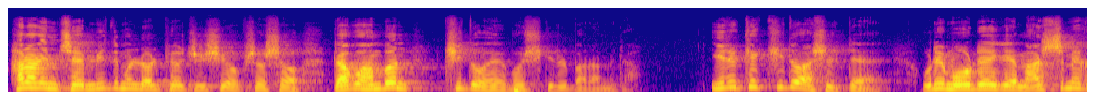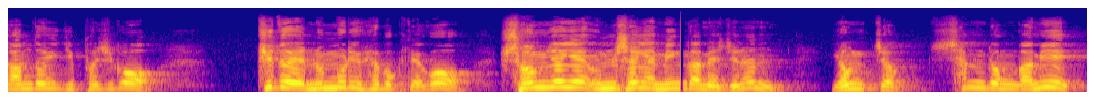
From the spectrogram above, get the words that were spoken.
하나님 제 믿음을 넓혀 주시옵소서라고 한번 기도해 보시기를 바랍니다. 이렇게 기도하실 때 우리 모두에게 말씀의 감동이 깊어지고 기도의 눈물이 회복되고 성령의 음성에 민감해지는 영적 생동감이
